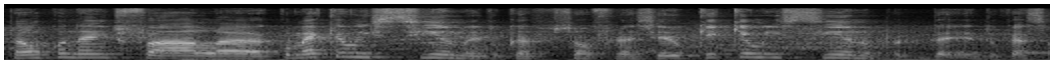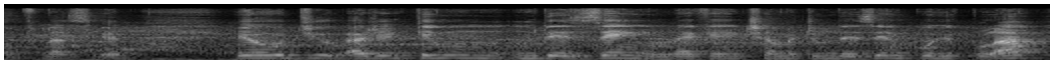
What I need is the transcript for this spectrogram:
Então, quando a gente fala como é que eu ensino educação financeira, o que, que eu ensino da educação financeira, eu, a gente tem um, um desenho, né, que a gente chama de um desenho curricular,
